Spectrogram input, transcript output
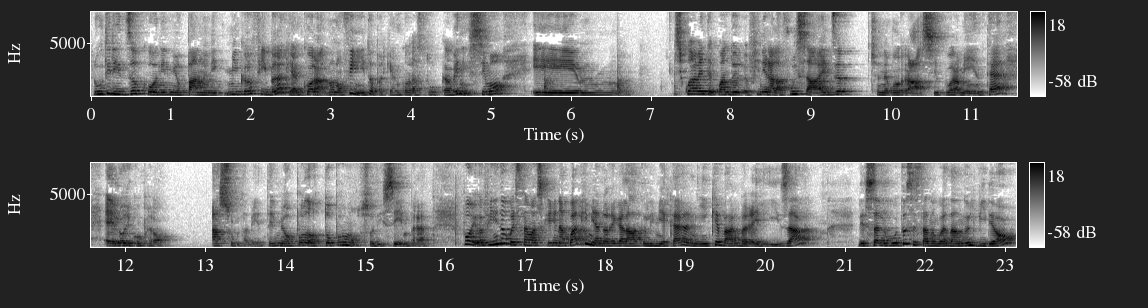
Lo utilizzo con il mio panno di microfibra che ancora non ho finito perché ancora strucca benissimo. E um, sicuramente quando finirà la full size ce ne vorrà sicuramente e lo ricomprerò assolutamente il mio prodotto promosso di sempre. Poi ho finito questa mascherina qua che mi hanno regalato le mie care amiche Barbara e Lisa le saluto se stanno guardando il video.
